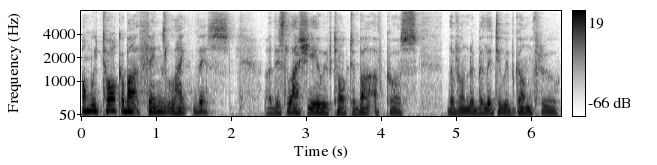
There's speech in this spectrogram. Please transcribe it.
And we talk about things like this. Uh, this last year, we've talked about, of course, the vulnerability we've gone through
